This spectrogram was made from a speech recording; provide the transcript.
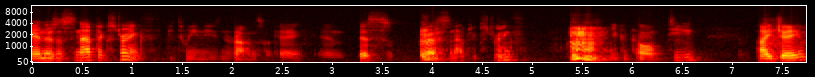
And there's a synaptic strength between these neurons, okay? And this synaptic strength you could call T IJ,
